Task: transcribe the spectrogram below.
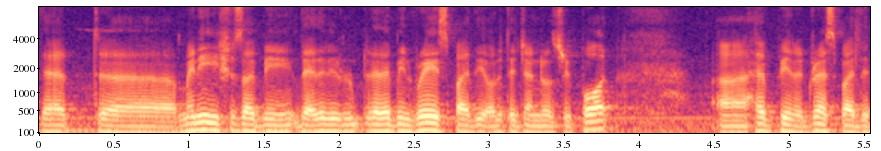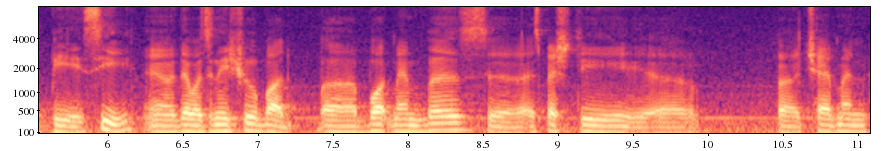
that uh, many issues are being, have been, that have been raised by the Auditor General's report uh, have been addressed by the PAC. Uh, there was an issue about uh, board members, uh, especially uh, uh, chairman,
